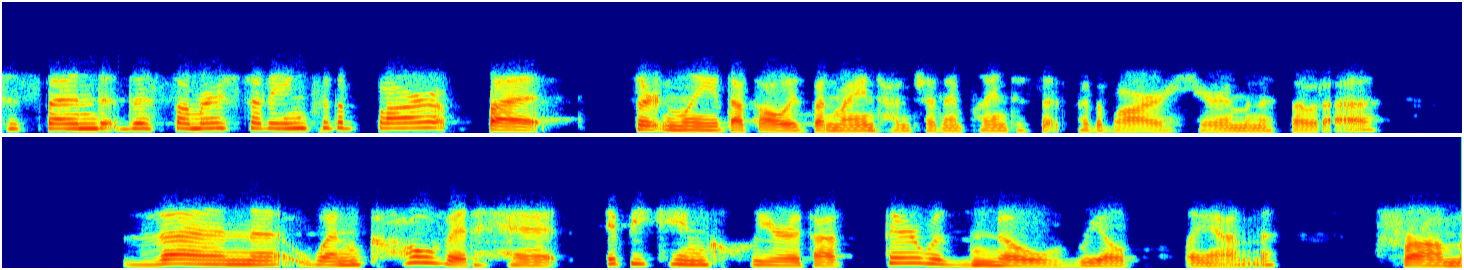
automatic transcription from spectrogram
to spend this summer studying for the bar, but certainly that's always been my intention. I plan to sit for the bar here in Minnesota. Then, when COVID hit, it became clear that there was no real plan from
